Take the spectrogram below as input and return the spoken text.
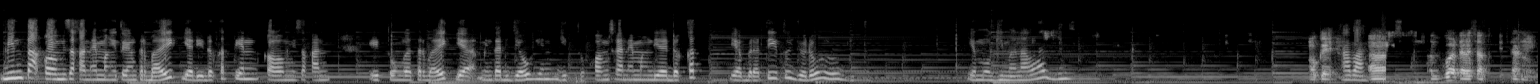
Minta kalau misalkan emang itu yang terbaik ya dideketin. Kalau misalkan itu nggak terbaik ya minta dijauhin gitu. Kalau misalkan emang dia deket ya berarti itu jodoh lu gitu. Ya mau gimana lagi oke apa? gue ada satu kisah nih.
